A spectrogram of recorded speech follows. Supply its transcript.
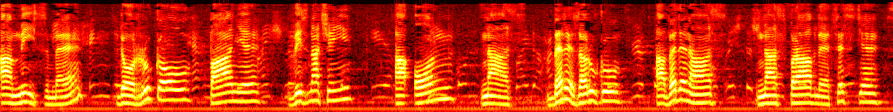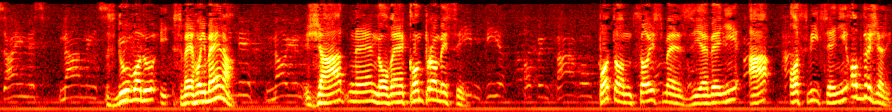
A my jsme do rukou páně vyznačení a on nás bere za ruku a vede nás na správné cestě z důvodu svého jména. Žádné nové kompromisy. Potom, co jsme zjeveni a osvícení obdrželi.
